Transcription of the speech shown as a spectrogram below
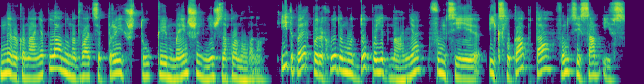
невиконання плану на 23 штуки менше, ніж заплановано. І тепер переходимо до поєднання функції xlookup та функції SumIfs.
